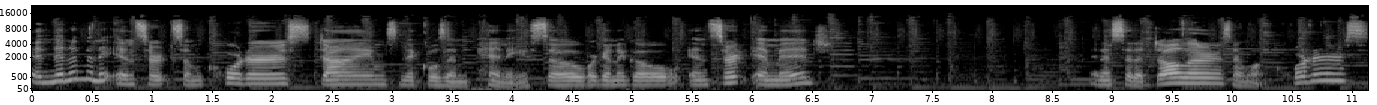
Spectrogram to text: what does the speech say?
And then I'm going to insert some quarters, dimes, nickels, and pennies. So we're going to go insert image. And instead of dollars, I want quarters.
